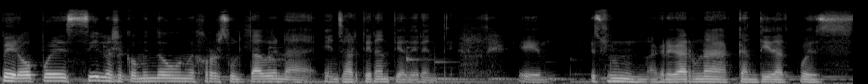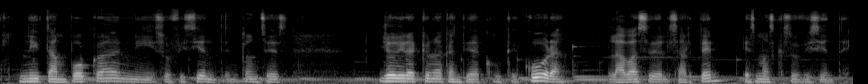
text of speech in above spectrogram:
Pero pues sí les recomiendo un mejor resultado en, en sartén antiadherente. Eh, es un agregar una cantidad pues ni tan poca ni suficiente. Entonces yo diría que una cantidad con que cura la base del sartén es más que suficiente.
